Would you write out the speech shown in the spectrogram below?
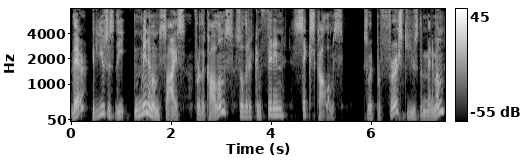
there it uses the minimum size for the columns so that it can fit in six columns. So it prefers to use the minimum.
